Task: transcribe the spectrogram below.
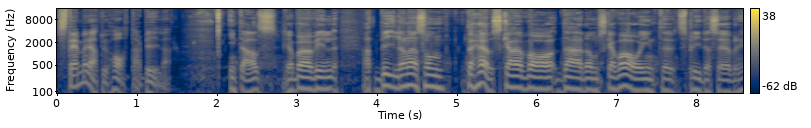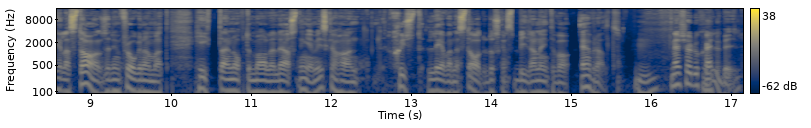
Stämmer det att du hatar bilar? Inte alls. Jag bara vill att bilarna som behövs ska vara där de ska vara och inte sprida sig över hela stan. Så det är en fråga om att hitta den optimala lösningen. Vi ska ha en schysst levande stad och då ska bilarna inte vara överallt. Mm. När kör du själv bil?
